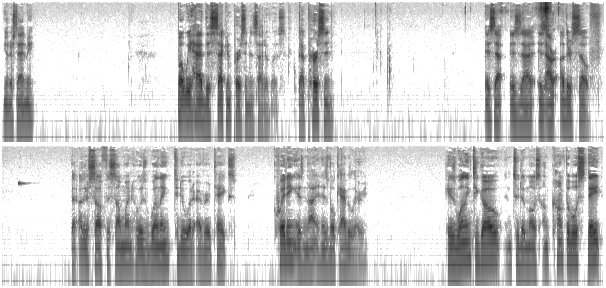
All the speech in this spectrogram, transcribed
You understand me? But we had this second person inside of us. That person is that is that is our other self. That other self is someone who is willing to do whatever it takes. Quitting is not in his vocabulary. He is willing to go into the most uncomfortable state,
